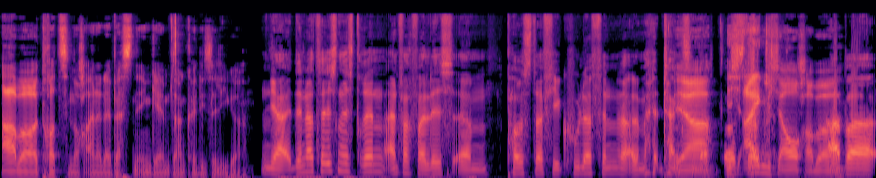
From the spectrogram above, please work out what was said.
aber trotzdem noch einer der besten Ingame-Dunker dieser Liga. Ja, den hatte ich nicht drin, einfach weil ich ähm, Poster viel cooler finde. Alle meine Dunks ja, ich eigentlich auch, aber. Aber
